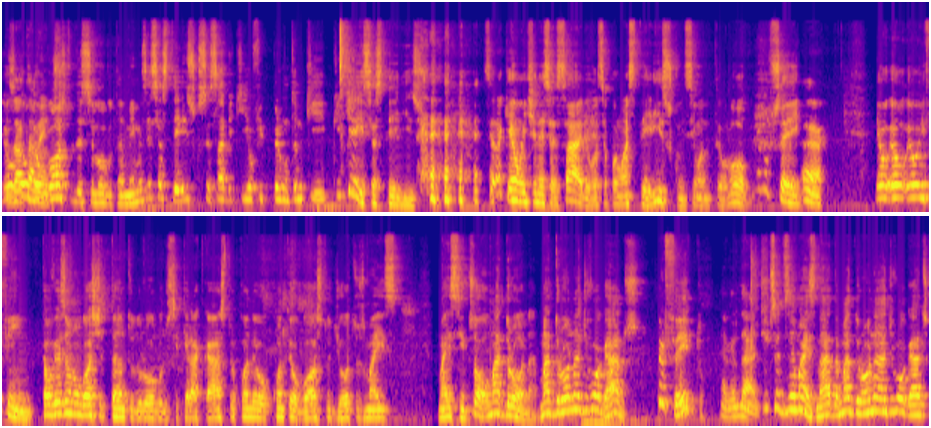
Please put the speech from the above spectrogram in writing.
Eu, eu, Exatamente. eu gosto desse logo também, mas esse asterisco, você sabe que eu fico perguntando que o que, que é esse asterisco? Será que é realmente necessário você pôr um asterisco em cima do teu logo? Eu não sei. É, Eu, eu, eu, enfim, talvez eu não goste tanto do logo do Siqueira Castro quando eu, quanto eu gosto de outros mais, mais simples. Ó, o Madrona. Madrona Advogados. Perfeito. é Não verdade. precisa dizer mais nada. Madrona Advogados.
